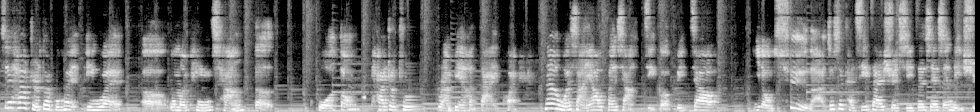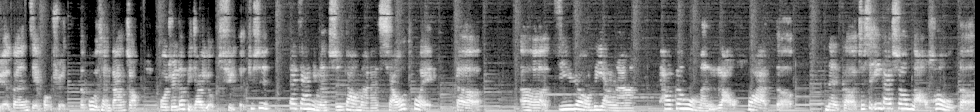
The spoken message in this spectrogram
所以它绝对不会因为呃我们平常的。活动，它就突然变很大一块。那我想要分享几个比较有趣啦，就是凯西在学习这些生理学跟解剖学的过程当中，我觉得比较有趣的，就是大家你们知道吗？小腿的呃肌肉量啊，它跟我们老化的那个，就是应该说老后的。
